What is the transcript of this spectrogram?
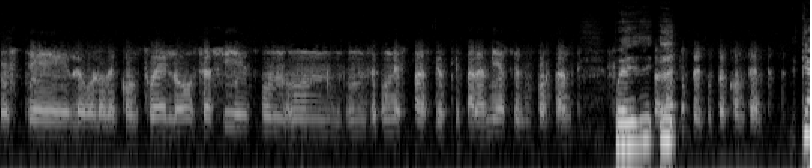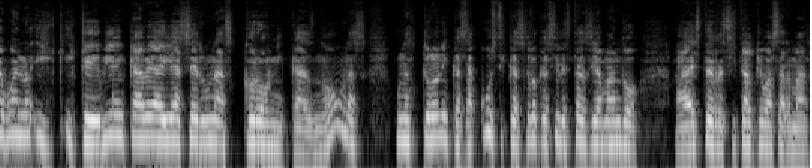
este, luego lo de Consuelo, o sea, sí es un, un, un, un espacio que para mí es importante. Pues, y, estoy súper contento. qué bueno, y, y que bien cabe ahí hacer unas crónicas, ¿no? Unas, unas crónicas acústicas, creo que así le estás llamando a este recital que vas a armar.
